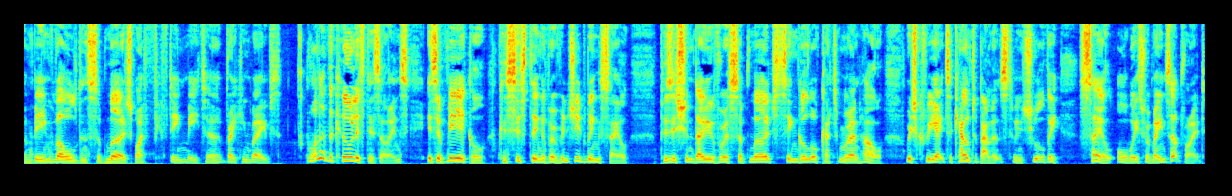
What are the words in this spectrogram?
and being rolled and submerged by 15 metre breaking waves. One of the coolest designs is a vehicle consisting of a rigid wing sail positioned over a submerged single or catamaran hull, which creates a counterbalance to ensure the sail always remains upright.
